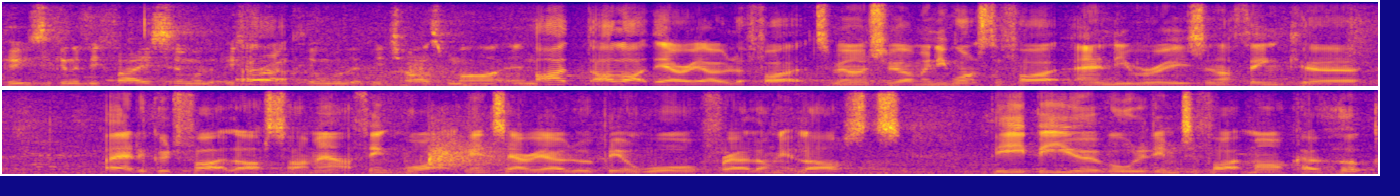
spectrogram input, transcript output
who's he going to be facing? Will it be Franklin? Will it be Charles Martin? I, I like the Areola fight, to be honest with you. I mean, he wants to fight Andy Ruiz, and I think uh, they had a good fight last time out. I think Whyte against Areola would be a war for how long it lasts. The EBU have ordered him to fight Marco Huck,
